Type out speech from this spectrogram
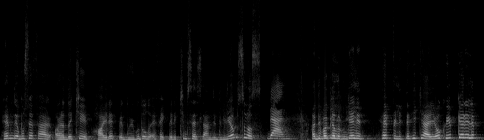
Hem de bu sefer aradaki hayret ve duygu dolu efektleri kim seslendirdi biliyor musunuz? Ben. Hadi bakalım gelin hep birlikte hikayeyi okuyup görelim.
